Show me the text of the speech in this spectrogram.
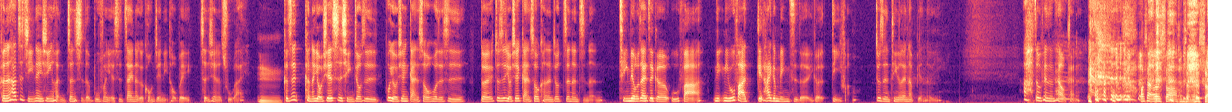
可能他自己内心很真实的部分，也是在那个空间里头被呈现了出来。嗯，可是可能有些事情就是会有些感受，或者是。对，就是有些感受可能就真的只能停留在这个无法你你无法给他一个名字的一个地方，就只能停留在那边而已。啊，这部片真的太好看了，好想二刷，好想二刷。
